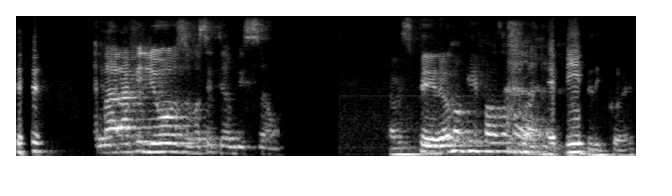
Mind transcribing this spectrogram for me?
é maravilhoso você ter ambição. Estava esperando alguém falar essa palavra. É bíblico, né?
